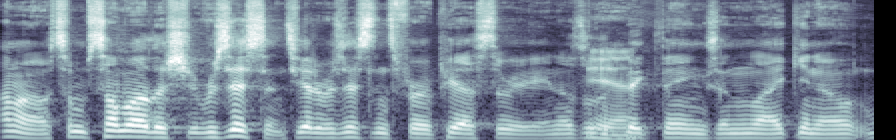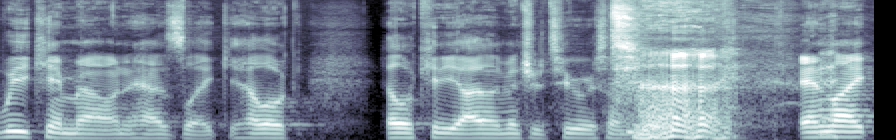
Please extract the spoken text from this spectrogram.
I don't know, some some other sh- Resistance. You had Resistance for PS3, and those were Yeah. the big things. And like you know, Wii came out, and it has like Hello Hello Kitty Island Adventure 2 or something. and like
